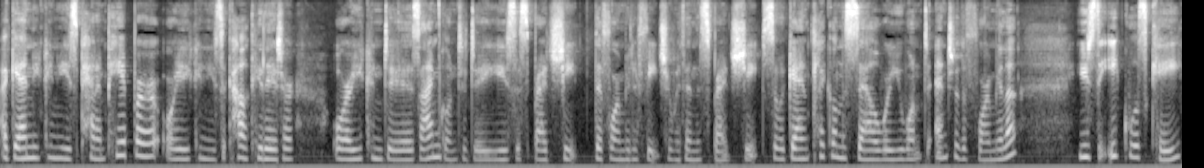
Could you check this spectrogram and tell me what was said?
Again, you can use pen and paper or you can use a calculator or you can do as I'm going to do, use the spreadsheet, the formula feature within the spreadsheet. So again, click on the cell where you want to enter the formula, use the equals key,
